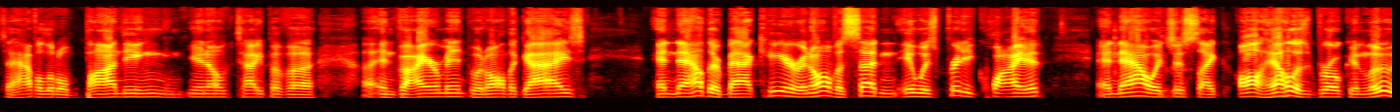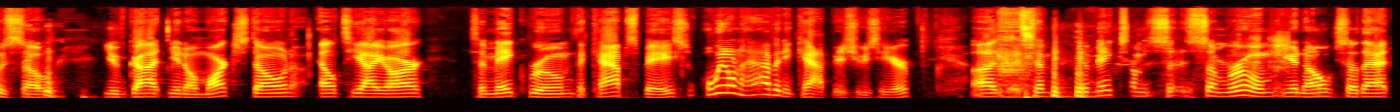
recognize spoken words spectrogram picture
to have a little bonding, you know, type of a, a environment with all the guys. and now they're back here, and all of a sudden it was pretty quiet, and now it's just like all hell is broken loose. So you've got you know Mark Stone, LTIR to make room, the cap space. Well, we don't have any cap issues here. Uh, to, to make some some room, you know, so that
